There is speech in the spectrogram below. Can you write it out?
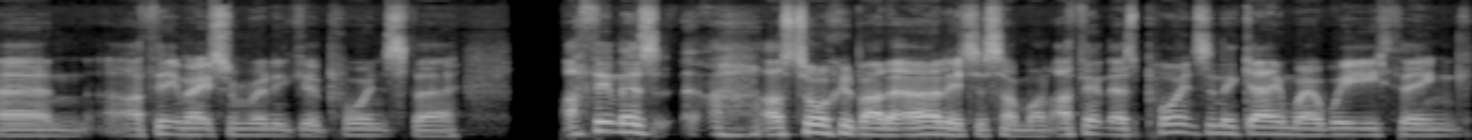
and I think you make some really good points there. I think there's, I was talking about it earlier to someone. I think there's points in the game where we think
